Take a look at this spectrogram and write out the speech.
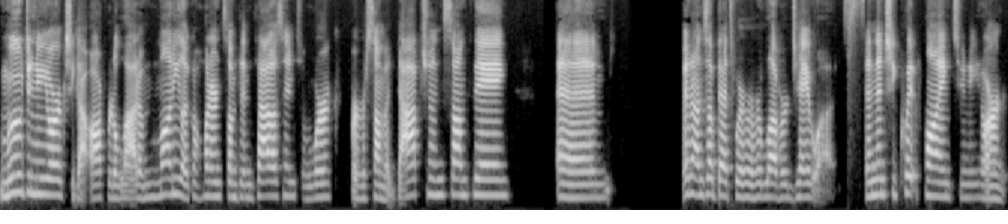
move to New York. She got offered a lot of money, like a hundred something thousand to work for some adoption something. And it ends up that's where her lover Jay was. And then she quit flying to New York.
